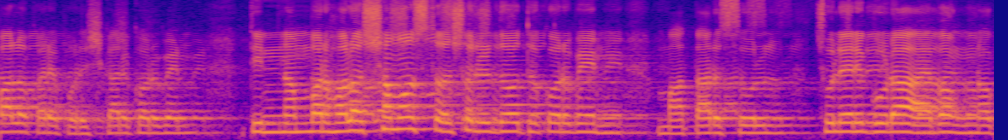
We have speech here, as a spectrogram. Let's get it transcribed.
ভালো করে পরিষ্কার করবেন। তিন নম্বর হলো সমস্ত শরীর দৌত করবেন। মাথার চুল, চুলের গুড়া এবং নখ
